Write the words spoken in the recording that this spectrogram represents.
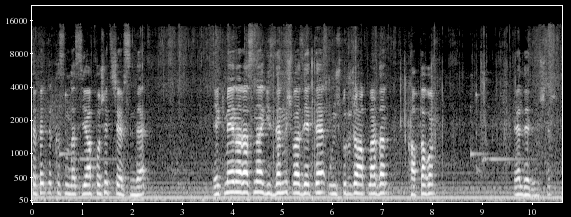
sepetlik kısmında siyah poşet içerisinde ekmeğin arasına gizlenmiş vaziyette uyuşturucu haplardan kaptagon elde edilmiştir.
